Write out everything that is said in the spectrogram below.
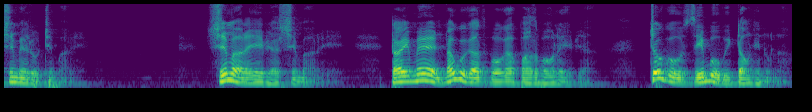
ရှင်းမယ်လို့ထင်ပါတယ်ရှင်းပါတယ်ဗျရှင်းပါတယ်ဒါပေမဲ့နောက်ကကသဘောကဘာသဘောလဲဗျကျုပ်ကိုဈေးပို့ပြီးတောင်းချင်လို့လား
